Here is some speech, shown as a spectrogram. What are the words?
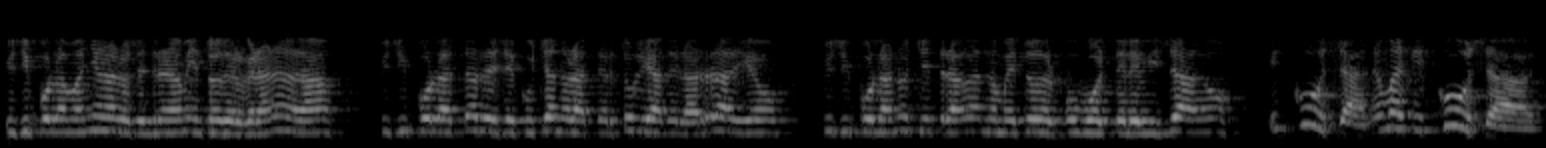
que si por la mañana los entrenamientos del Granada, que si por la tarde escuchando la tertulia de la radio, que si por la noche tragándome todo el fútbol televisado. Excusas, no más que excusas.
